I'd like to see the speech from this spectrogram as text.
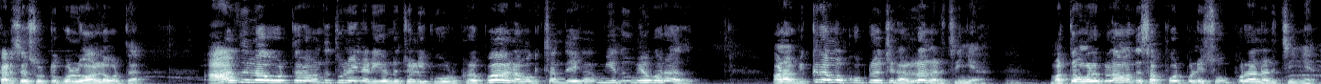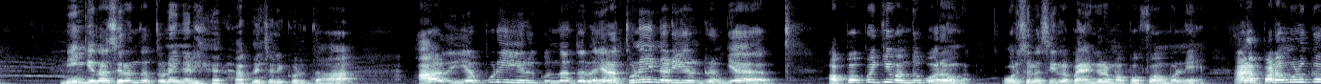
கடைசியாக சுட்டு கொள்ளுவான்ல ஒருத்தர். அதில் ஒருத்தரை வந்து துணை நடிகர்னு சொல்லி கொடுக்குறப்ப நமக்கு சந்தேகம் எதுவுமே வராது. ஆனால் விக்ரமை கூப்பிட்டு வச்சு நல்லா நடிச்சிங்க. மற்றவங்களுக்கெல்லாம் வந்து சப்போர்ட் பண்ணி சூப்பராக நடிச்சிங்க. நீங்கள் தான் சிறந்த துணை நடிகர் அப்படின்னு சொல்லி கொடுத்தா அது எப்படி இருக்கும் தான் தெரியல. ஏன்னா துணை நடிகர்ன்றவங்க அப்பப்போக்கி வந்து போகிறவங்க ஒரு சில சீனில் பயங்கரமாக பெர்ஃபார்ம் பண்ணி ஆனால் படம் முழுக்க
